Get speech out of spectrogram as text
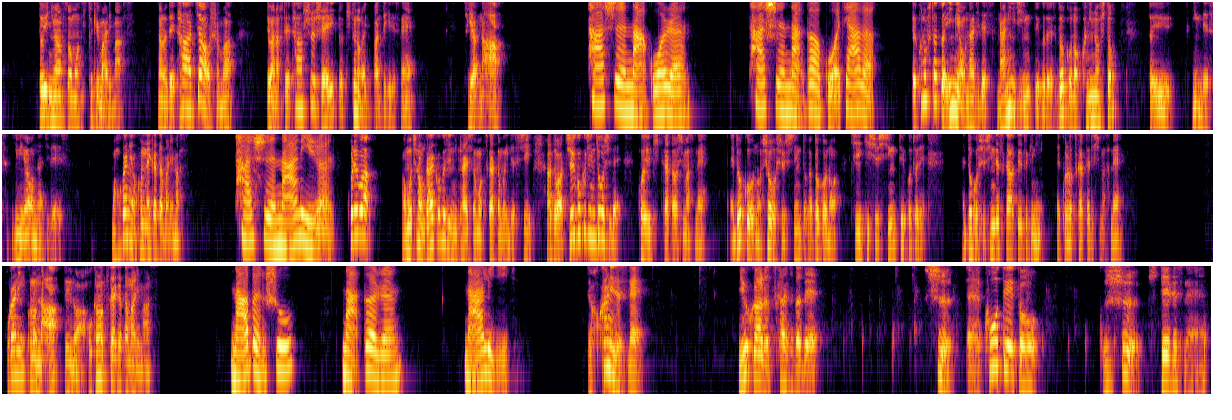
というニュアンスを持つときもあります。なので、他叫什么？ではなくて、他是谁？と聞くのが一般的ですね。次は哪。他是哪国人？他是哪个国家的？でこの二つは意味は同じです。何人ということです。どこの国の人という意味です。意味は同じです。まあ、他にはこんな言い方もあります。他是哪里人？これは、もちろん外国人に対しても使ってもいいですし、あとは中国人同士でこういう聞き方をしますね。どこの省出身とか、どこの地域出身ということで、どこ出身ですかという時にこれを使ったりしますね。他にこのなというのは他の使い方もあります。哪本書哪个人？哪里？で他にですね、よくある使い方で、是、えー、肯定と不是、否定ですね。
